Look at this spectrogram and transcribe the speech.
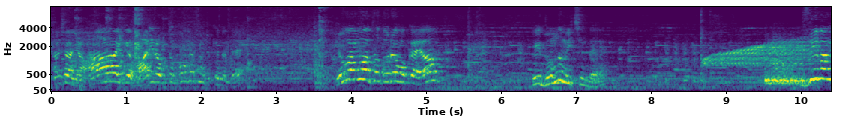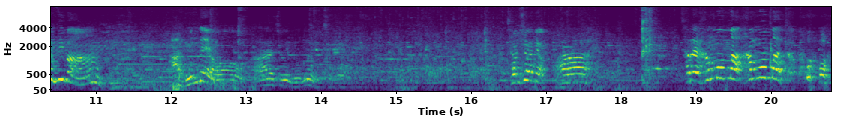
잠시만요. 아 이게 말이라고 좀 뽑혔으면 좋겠는데. 요거 한번 더 노려볼까요? 여기 놓는 위치인데 세방 세방. 아 놓네요. 아 저기 놓는 위치고 잠시만요. 아, 차라리 한 번만, 한 번만 더.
